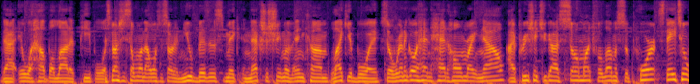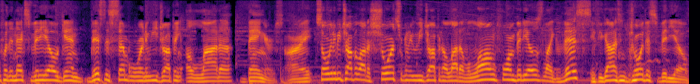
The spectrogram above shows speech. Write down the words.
that it will help a lot of people, especially someone that wants to start a new business, make an extra stream of income like your boy. So we're gonna go ahead and head home right now. I appreciate you guys so much for love and support. Stay tuned for the next video. Again, this December, we're gonna be dropping a lot of bangers, all right? So we're gonna be dropping a lot of shorts. We're gonna be dropping a lot of long form videos like this. If you guys enjoyed this video,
